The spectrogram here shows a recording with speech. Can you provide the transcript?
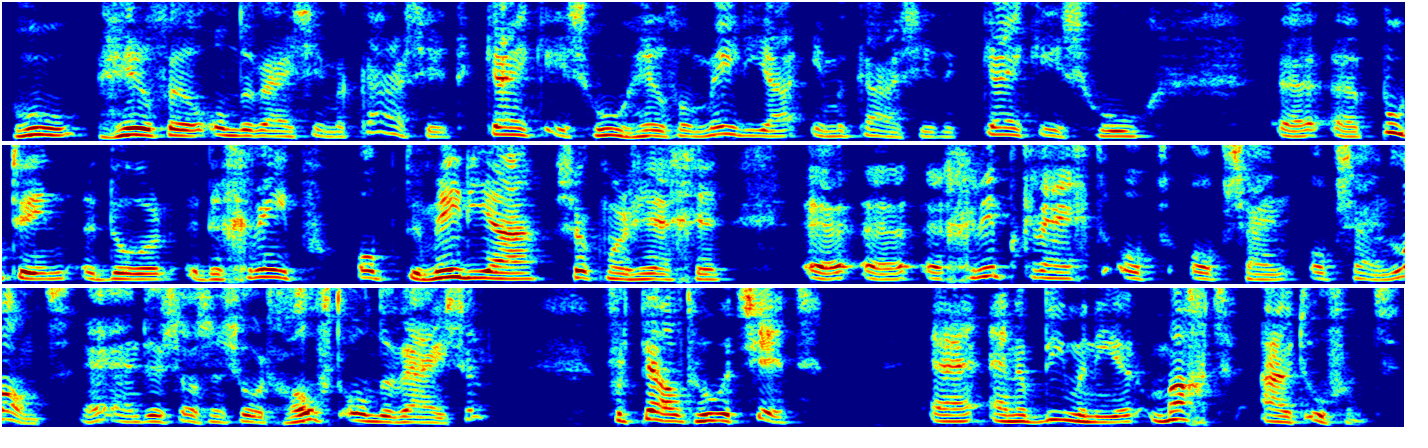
hoe heel veel onderwijs in elkaar zit. Kijk eens hoe heel veel media in elkaar zitten. Kijk eens hoe Poetin door de greep op de media, zou ik maar zeggen, uh, grip krijgt op, op, zijn, op zijn land. Hè? En dus als een soort hoofdonderwijzer vertelt hoe het zit. en op die manier macht uitoefent.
